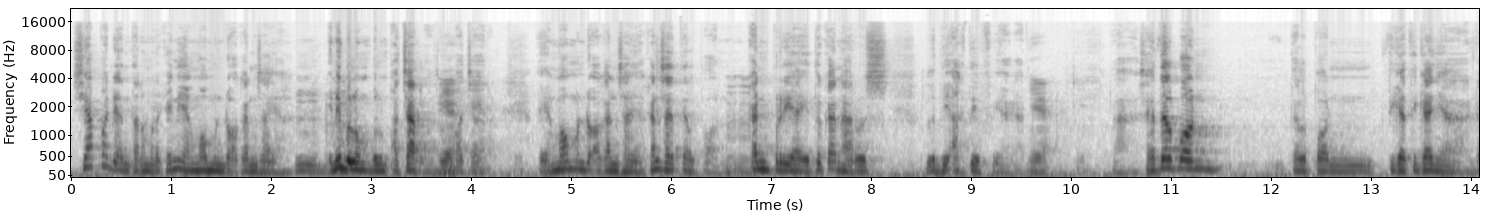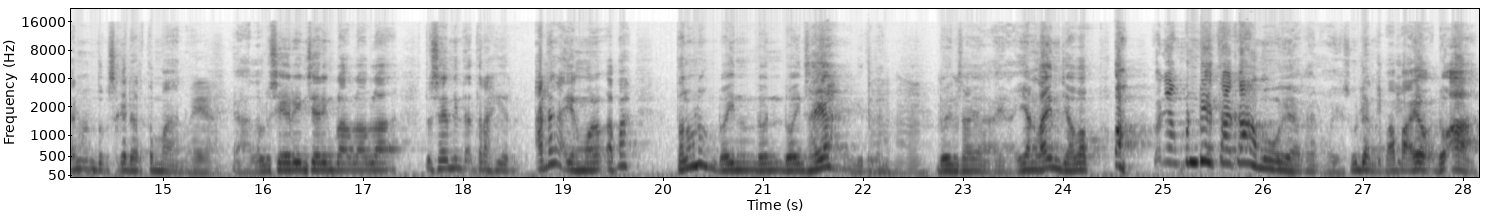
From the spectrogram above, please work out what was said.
siapa di antara mereka ini yang mau mendoakan saya? Hmm, Ini belum belum pacar lah, belum Iya, pacar. iya, Yang mau mendoakan saya, kan saya telepon. Kan pria itu kan harus lebih aktif ya kan. Iya, oke. Nah, saya telepon, telepon tiga-tiganya kan untuk sekedar teman. Iya. Ya, lalu sharing-sharing bla bla bla. Terus saya minta terakhir, ada nggak yang mau apa? Tolong dong doain doain, doain saya gitu kan. Doain saya. Ya, yang lain jawab, "Ah, kan yang pendeta kamu ya kan." Oh ya sudah nggak apa-apa, ayo doa.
